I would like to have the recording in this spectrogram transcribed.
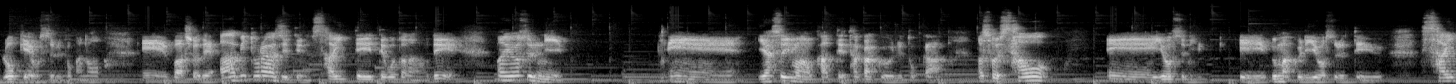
ロケをするとかの、えー場所でアービトラージっていうのは最低ってことなので、まあ、要するに、えー安いものを買って高く売るとか、まあ、そういう差を、えー要するに、えーうまく利用するっていう裁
